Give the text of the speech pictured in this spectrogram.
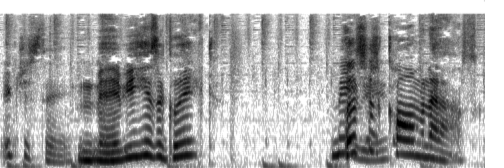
Interesting. Maybe he's a Gleek. Maybe. Let's just call him and ask.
